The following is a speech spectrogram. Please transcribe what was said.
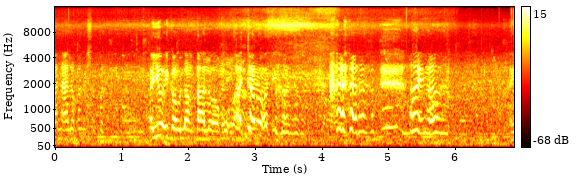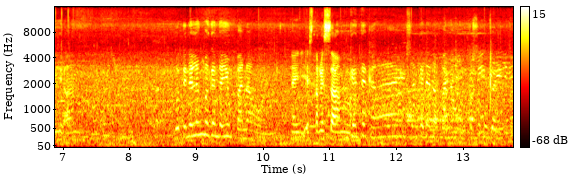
Panalo kami sa pagtito. Ayo, ikaw lang talo ako. Ah, charot. Ayan. Ayan. Buti na lang maganda yung panahon. Ay, yes, nakisama. Ang ganda guys, ang ganda ng panahon. Kasi ganito,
